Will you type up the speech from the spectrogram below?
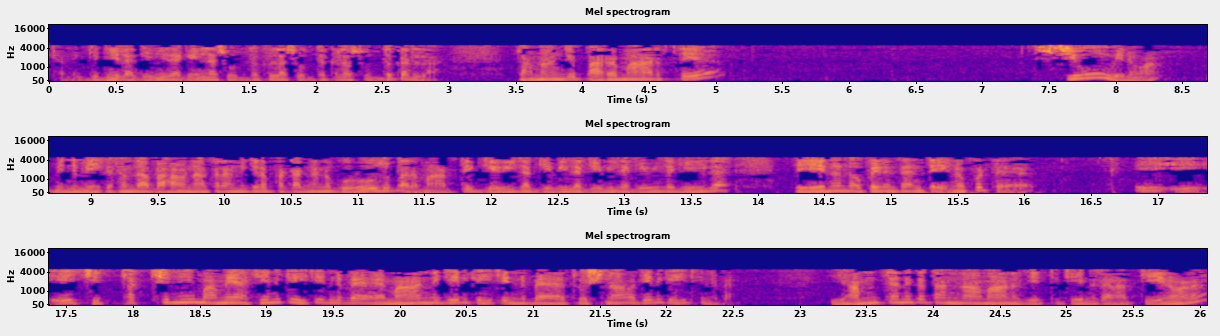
කියන්නේ ගිනිලා ගිනිලා ගෙනිලා සුද්ධ කළා සුද්ධ කළා සුද්ධ කළා තමන්ගේ පරමාර්ථය සියුම් වෙනවා මෙන්න මේක සඳහා භාවනා කරන්න කියලා පටන් ගන්න ගොරෝසු පරමාර්ථය ගෙවිලා ගෙවිලා ගෙවිලා ගෙවිලා ගිහිලා පේන නොපෙනෙන තැනට එනකොට ඒ ඒ ඒ චිත්තක්ෂණේ මමයා කියන එක හිතෙන්න බෑ. මාන්න කියන එක හිතෙන්න බෑ. තෘෂ්ණාව කියන එක හිතෙන්න බෑ. යම් තැනක තණ්හා මාන දිට්ඨි තියෙන තැනක් තියෙනවනේ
